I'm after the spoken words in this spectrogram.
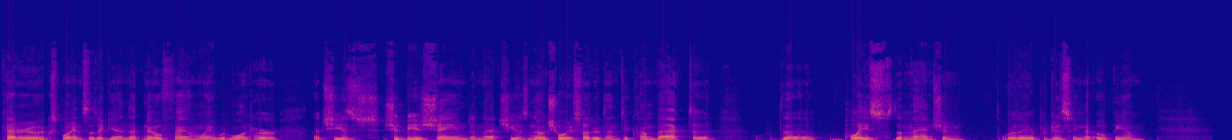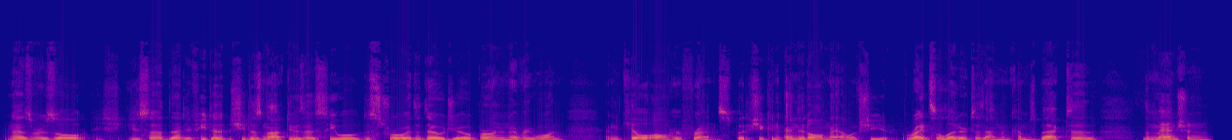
Kenru explains it again that no family would want her, that she is should be ashamed, and that she has no choice other than to come back to the place, the mansion where they are producing the opium. And as a result, he said that if he does, she does not do this, he will destroy the dojo, burn everyone, and kill all her friends. But she can end it all now if she writes a letter to them and comes back to the mansion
